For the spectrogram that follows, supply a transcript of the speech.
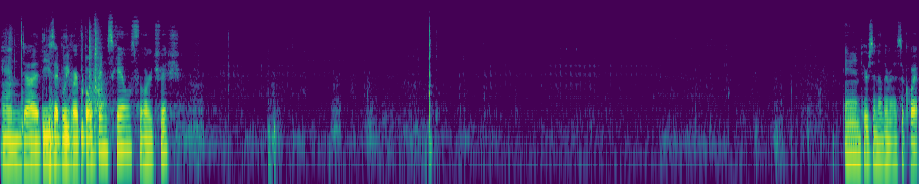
And uh, these, I believe, are bowfin scales, the large fish. And here's another Metasequoia.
